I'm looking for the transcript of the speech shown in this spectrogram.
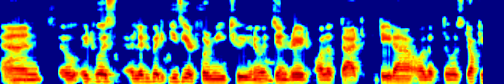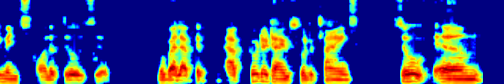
And so it was a little bit easier for me to, you know, generate all of that data, all of those documents, all of those uh, mobile app, app prototypes for the clients. So um,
